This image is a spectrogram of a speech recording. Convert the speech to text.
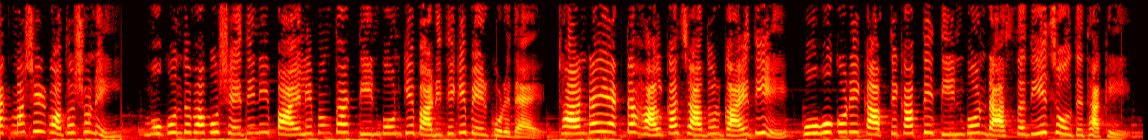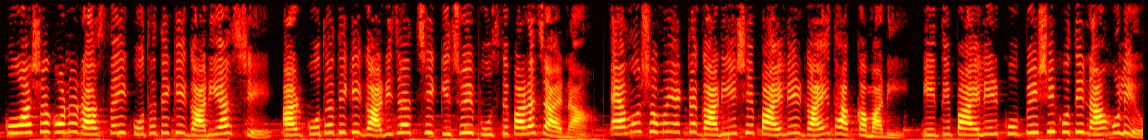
এক মাসের কথা শুনেই মুকুন্দবাবু সেদিনই পায়েল এবং তার তিন বোনকে বাড়ি থেকে বের করে দেয়। ঠান্ডায় একটা হালকা চাদর গায়ে দিয়ে হু হু করে কাঁপতে কাঁপতে তিন বোন রাস্তা দিয়ে চলতে থাকে। কুয়াশা ঘন রাস্তায় কোথা থেকে গাড়ি আসছে আর কোথা থেকে গাড়ি যাচ্ছে কিছুই বুঝতে পারা যায় না। এমন সময় একটা গাড়ি এসে পায়েলের গায়ে ধাক্কা মারে। এতে পায়েলের খুব বেশি ক্ষতি না হলেও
